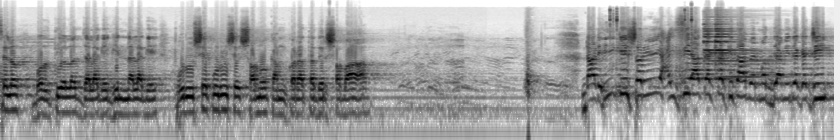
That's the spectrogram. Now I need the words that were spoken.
ছিল, বলতেও লজ্জা লাগে, ঘৃণা লাগে। পুরুষে পুরুষে সমকাম করা তাদের স্বভাব। দাড়ি কি শরীর? একটা কিতাবের মধ্যে আমি দেখেছি।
